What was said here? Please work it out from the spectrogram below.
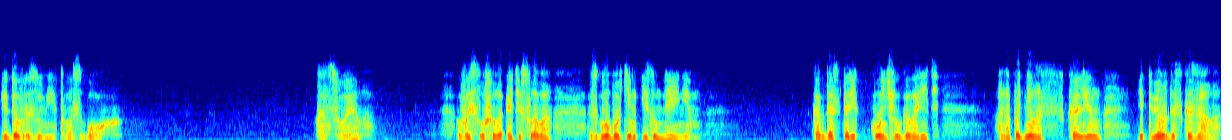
и да вразумит вас Бог. Консуэла выслушала эти слова с глубоким изумлением. Когда старик кончил говорить, она поднялась с колен и твердо сказала,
